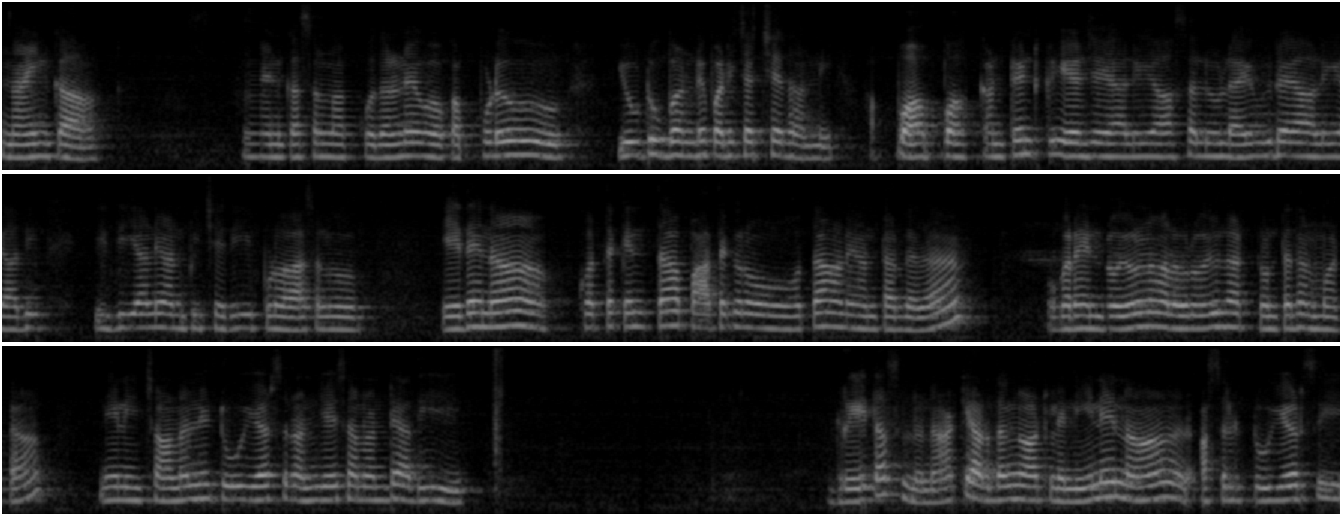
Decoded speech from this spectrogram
నైన్కా? నేను అసలు నాకు కుదరనే ఒకప్పుడు యూట్యూబ్ అంటే పడి చచ్చేదాన్ని. అప్ప అప్ప కంటెంట్ క్రియేట్ చేయాలి అసలు లైవ్ చేయాలి అది ఇది అని అనిపించేది. ఇప్పుడు అసలు ఏదైనా కొత్తకింత పాతకి రోత అని అంటారు కదా ఒక రెండు రోజులు నాలుగు రోజులు అట్లా ఉంటుంది అనమాట నేను ఈ ఛానల్ని టూ ఇయర్స్ రన్ చేశానంటే అది గ్రేట్ అసలు. నాకే అర్థం కావట్లేదు. నేనేనా అసలు టూ ఇయర్స్ ఈ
